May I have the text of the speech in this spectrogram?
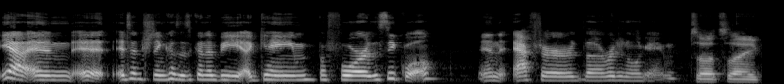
Yeah, and it, it's interesting because it's going to be a game before the sequel and after the original game. So it's like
